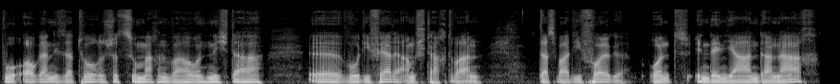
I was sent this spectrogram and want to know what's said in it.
wo organisatorisches zu machen war und nicht da, äh, wo die Pferde am Start waren. Das war die Folge. Und in den Jahren danach,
